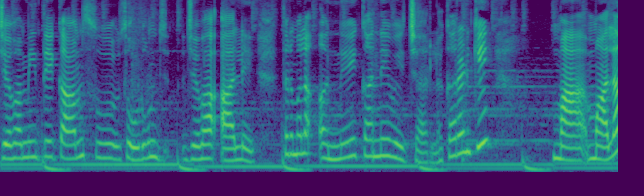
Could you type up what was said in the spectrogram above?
जेव्हा मी ते काम सु सोडून जेव्हा आले तर मला अनेकांनी विचारलं. कारण की मा मला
